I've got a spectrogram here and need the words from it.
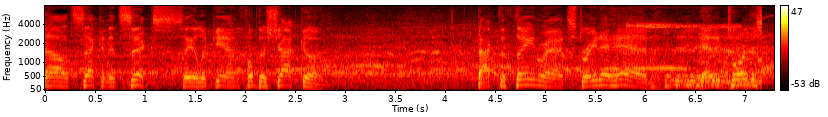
Now it's second and six. Sale again from the shotgun. Back to Thainrad, straight ahead, headed toward the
